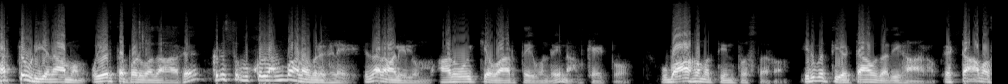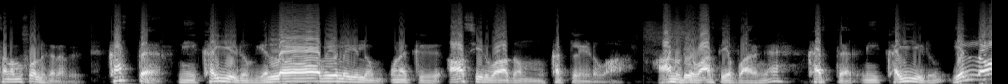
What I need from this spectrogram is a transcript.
கர்த்தருடைய நாமம் உயர்த்தப்படுவதாக கிறிஸ்துவுக்குள் அன்பானவர்களே இந்த நாளிலும் ஆரோக்கிய வார்த்தை ஒன்றை நாம் கேட்போம். உபாகமத்தின் புஸ்தகம் இருபத்தி எட்டாவது அதிகாரம் எட்டாம் வசனம் சொல்கிறது கர்த்தர் நீ கையிடும் எல்லா வேலையிலும் உனக்கு ஆசீர்வாதம் கட்டளையிடுவார் ஆணுடைய வார்த்தையை பாருங்க கர்த்தர் நீ கையிடும் எல்லா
